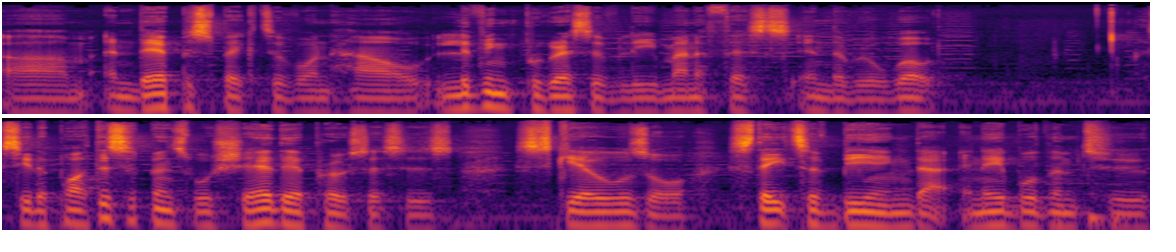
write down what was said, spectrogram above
um, and their perspective on how living progressively manifests in the real world. See, the participants will share their processes, skills, or states of being that enable them to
